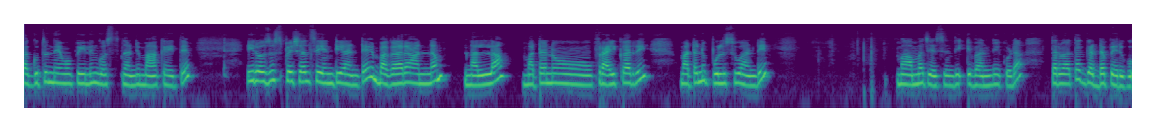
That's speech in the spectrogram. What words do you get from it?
తగ్గుతుందేమో ఫీలింగ్ వస్తుందండి మాకైతే. ఈరోజు స్పెషల్స్ ఏంటి అంటే బగారా అన్నం నల్ల మటను ఫ్రై కర్రీ మటన్ పులుసు అండి. మా అమ్మ చేసింది ఇవన్నీ కూడా. తర్వాత గడ్డ పెరుగు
